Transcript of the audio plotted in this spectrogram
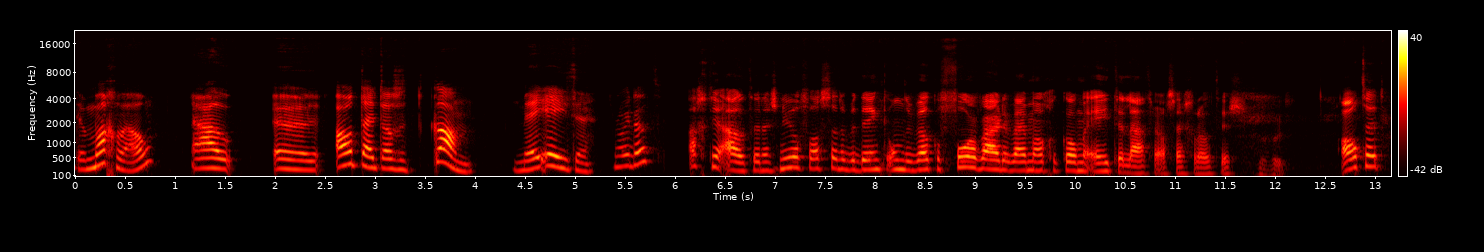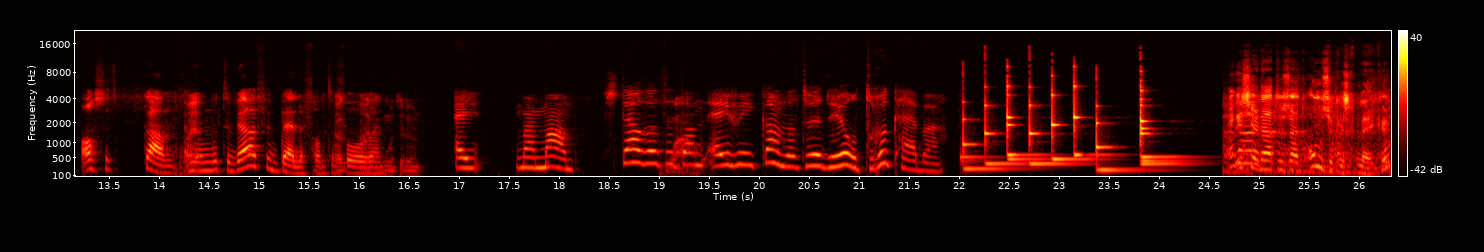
Dat mag wel. Nou, eh, altijd als het kan. Mee eten. Hoor je dat? Acht jaar oud en is nu alvast aan het bedenken onder welke voorwaarden wij mogen komen eten later als hij groot is. Goed. Altijd als het kan. En ja. we moeten wel even bellen van tevoren. ik moeten doen. Hé, maar mam, stel dat het dan even niet kan, dat we het heel druk hebben. Wist jij dat dus uit onderzoek is gebleken?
